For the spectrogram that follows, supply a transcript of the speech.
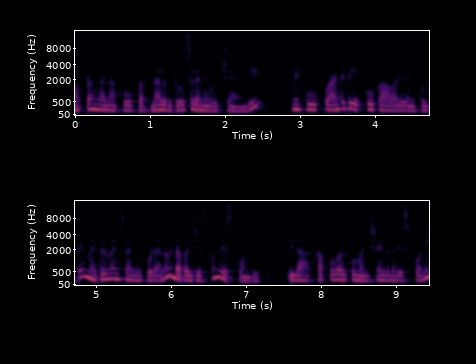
మొత్తంగా నాకు పద్నాలుగు దోశలు అనేవి వచ్చాయండి. మీకు క్వాంటిటీ ఎక్కువ కావాలి అనుకుంటే మెజర్మెంట్స్ అన్నీ కూడాను డబల్ చేసుకొని వేసుకోండి. ఇలా కప్పు వరకు మంచినీళ్ళను వేసుకొని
